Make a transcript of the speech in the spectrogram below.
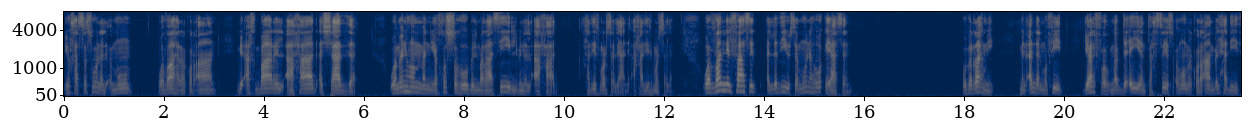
يخصصون العموم وظاهر القرآن بأخبار الآحاد الشاذة ومنهم من يخصه بالمراسيل من الآحاد. حديث مرسل يعني أحاديث مرسلة. والظن الفاسد الذي يسمونه قياسا. وبالرغم من أن المفيد يرفض مبدئيا تخصيص عموم القرآن بالحديث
